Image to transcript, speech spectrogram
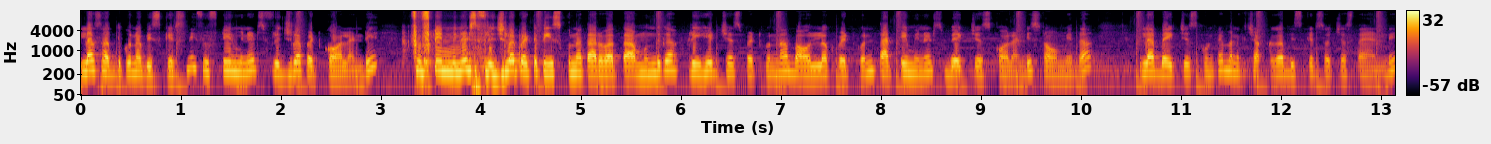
ఇలా సర్దుకున్న బిస్కెట్స్ని ఫిఫ్టీన్ మినిట్స్ ఫ్రిడ్జ్లో పెట్టుకోవాలండి. ఫిఫ్టీన్ మినిట్స్ ఫ్రిడ్జ్లో పెట్టి తీసుకున్న తర్వాత ముందుగా ప్రీహీట్ చేసి పెట్టుకున్న బౌల్లోకి పెట్టుకొని థర్టీ మినిట్స్ బేక్ చేసుకోవాలండి స్టవ్ మీద. ఇలా బేక్ చేసుకుంటే మనకి చక్కగా బిస్కెట్స్ వచ్చేస్తాయండి.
